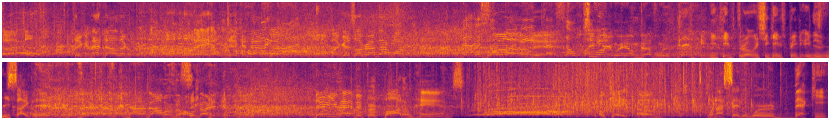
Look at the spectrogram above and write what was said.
Uh, oh, taking that dollar. Oh, hello. Hey, oh, taking that my one. God. Oh, I guess I'll grab that one. That is so funny. man. That's so funny. She working with him, definitely. you keep throwing, she keeps peeking, you just recycle Yeah, that's what I'm saying. That's like nine dollars the whole night. There it for bottom hands. Okay, um, when I say the word Becky,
